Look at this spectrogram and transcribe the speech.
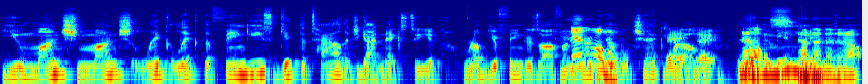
you munch, munch, lick, lick the fingies, get the towel that you got next to you, rub your fingers off on No. there, double check, Jay, bro. Jay, No, What do you no, no, no, no, no.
